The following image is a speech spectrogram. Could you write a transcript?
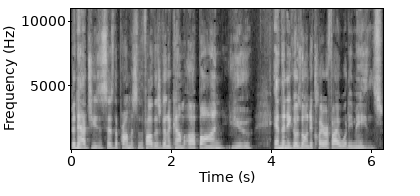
But now Jesus says the promise of the Father is going to come upon you. And then he goes on to clarify what he means.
